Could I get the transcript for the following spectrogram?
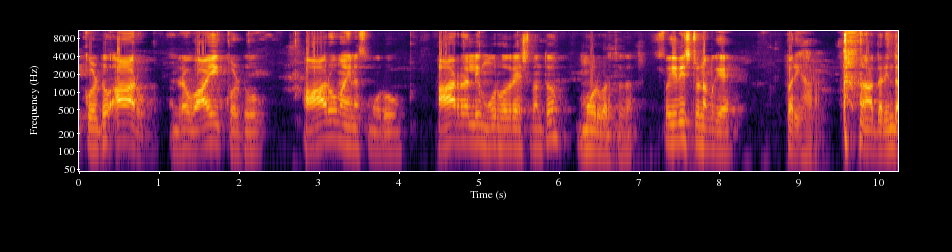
ಈಕ್ವಲ್ ಟು ಆರು. ಅಂದರೆ ವಾಯ್ ಈಕ್ವಲ್ ಟು ಆರು ಮೈನಸ್ ಮೂರು. ಆರರಲ್ಲಿ ಮೂರು ಹೋದರೆ ಎಷ್ಟು ಬಂತು? ಮೂರು ಬರ್ತದೆ. ಸೊ ಇದಿಷ್ಟು ನಮಗೆ ಪರಿಹಾರ. ಆದ್ದರಿಂದ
